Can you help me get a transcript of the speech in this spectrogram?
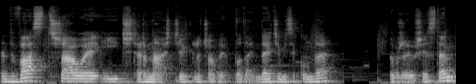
dwa strzały i 14 kluczowych podań. Dajcie mi sekundę. Dobrze, już jestem.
